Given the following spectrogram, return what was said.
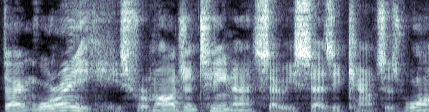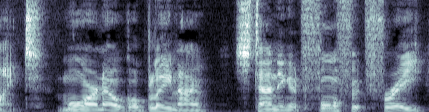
Don't worry, he's from Argentina, so he says he counts as white. More on El Goblino. Standing at four foot three,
